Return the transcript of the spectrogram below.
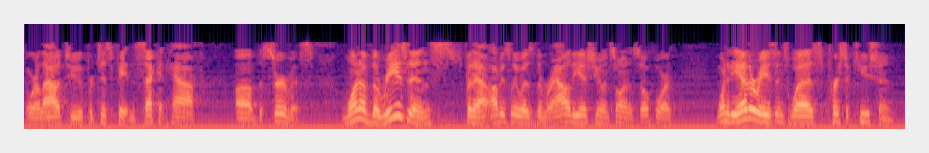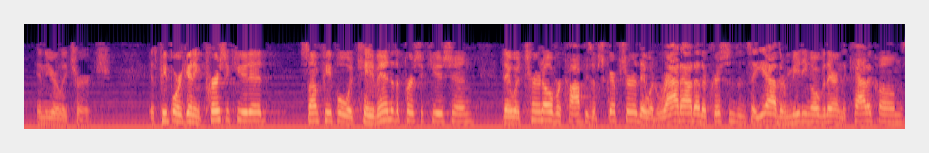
and were allowed to participate in the second half of the service. One of the reasons for that, obviously, was the morality issue and so on and so forth. One of the other reasons was persecution in the early church. As people were getting persecuted, some people would cave into the persecution. They would turn over copies of Scripture. They would rat out other Christians and say, Yeah, they're meeting over there in the catacombs.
